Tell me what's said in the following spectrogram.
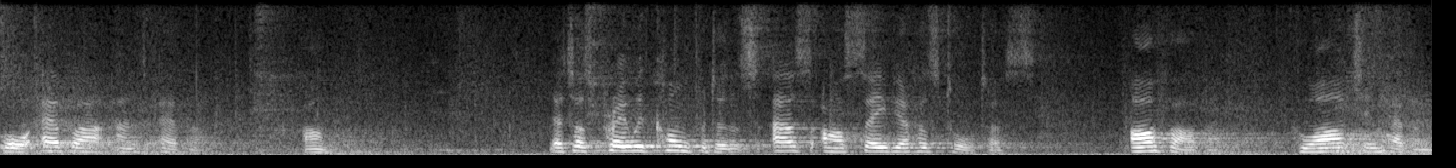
forever and ever. Amen. Let us pray with confidence as our Saviour has taught us. Our Father, who art in heaven,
